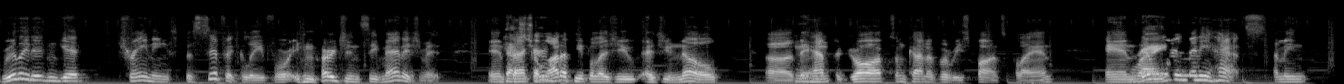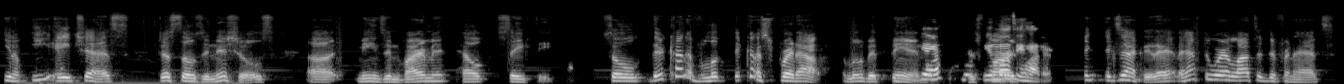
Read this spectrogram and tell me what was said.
really didn't get training specifically for emergency management. In That's fact, true. a lot of people, as you as you know, uh, they mm-hmm. have to draw up some kind of a response plan, and right. they're wearing many hats. I mean, you know, EHS, just those initials, uh, means environment, health, safety. So they're kind of look, they're kind of spread out a little bit thin. Yeah, you're multi-hatter. Exactly. They, they have to wear lots of different hats.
